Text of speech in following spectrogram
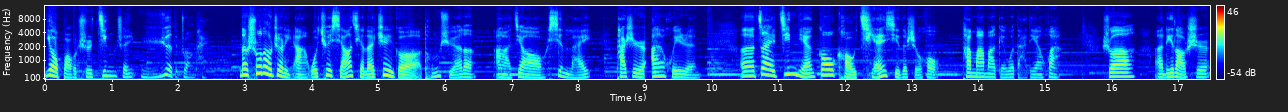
要保持精神愉悦的状态。那说到这里啊，我却想起了这个同学了。啊，叫信来，他是安徽人。呃，在今年高考前夕的时候，他妈妈给我打电话，说：“啊，李老师，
